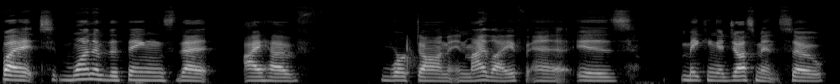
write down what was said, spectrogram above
But one of the things that I have worked on in my life uh, is making adjustments. So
